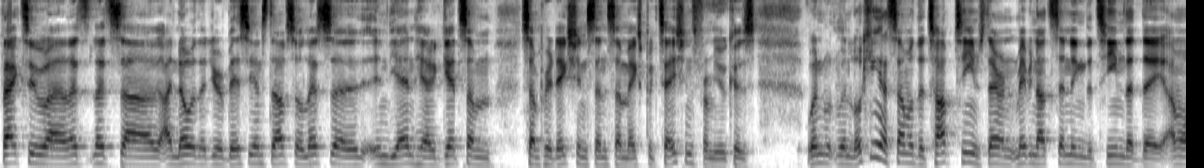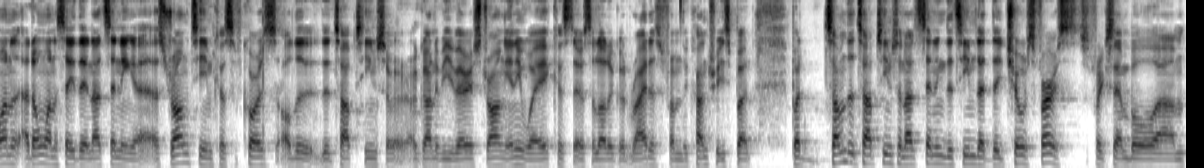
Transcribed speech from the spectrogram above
back to uh, let's let's. Uh, I know that you're busy and stuff, so let's uh, in the end here get some some predictions and some expectations from you because when when looking at some of the top teams, they're maybe not sending the team that they. I want. I don't want to say they're not sending a, a strong team because of course all the, the top teams are, are going to be very strong anyway because there's a lot of good riders from the countries. But but some of the top teams are not sending the team that they chose first. For example, um,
